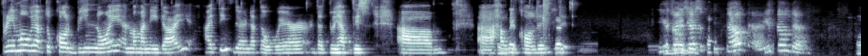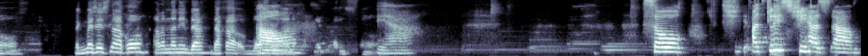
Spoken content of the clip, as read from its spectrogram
Primo, we have to call Binoy and Mama Niday. I think they're not aware that we have this, um, uh, how do you call it? You can just tell them. You tell them. Oo. Nag-message na ako, aram na ninda, daka buwas Oh. na. Oo. Yeah. So she, at least she has um,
